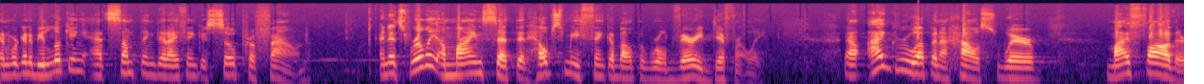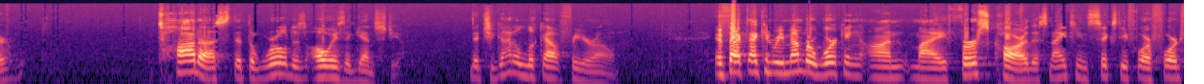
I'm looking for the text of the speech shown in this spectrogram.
and we're going to be looking at something that I think is so profound. And it's really a mindset that helps me think about the world very differently. Now, I grew up in a house where my father taught us that the world is always against you, that you got to look out for your own. In fact, I can remember working on my first car, this 1964 Ford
